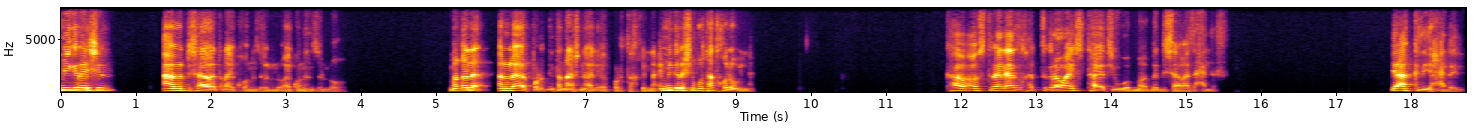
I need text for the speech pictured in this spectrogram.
ኢሚግሬሽን ኣብ ኣዲስ ኣበባ ጥራይ ኣይኮነን ዘለዎ መቐለ ኣሉላ ኤርፖርት ኢንተርናሽናል ኤርፖርት ተኽፊልና ኢሚግሬሽን ቦታ ትኸለው ኢልና ካብ ኣውስትራልያ ዝኸድ ትግራዋይስ እንታይ ኣትይዎ በኣዲስ ኣበባ ዝሓልፍ ይኣክል እዩ ሓደ ኢሉ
